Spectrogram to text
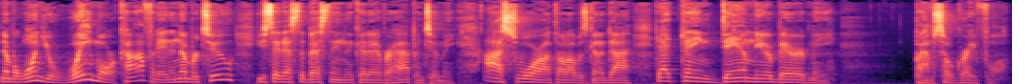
Number one, you're way more confident. And number two, you say, that's the best thing that could ever happen to me. I swore I thought I was going to die. That thing damn near buried me. But I'm so grateful.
